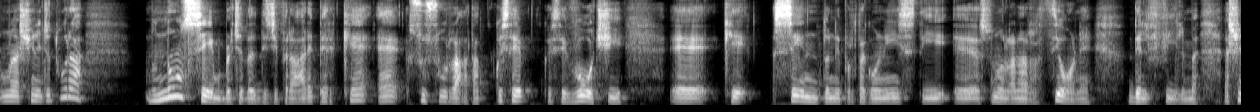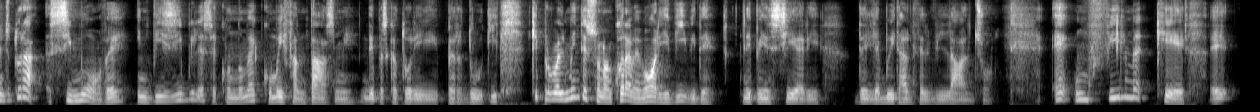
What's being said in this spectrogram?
una sceneggiatura non semplice da decifrare perché è sussurrata. Queste, queste voci eh, che sentono i protagonisti eh, sono la narrazione del film. La sceneggiatura si muove invisibile, secondo me, come i fantasmi dei pescatori perduti, che probabilmente sono ancora memorie vivide nei pensieri degli abitanti del villaggio. È un film che eh,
